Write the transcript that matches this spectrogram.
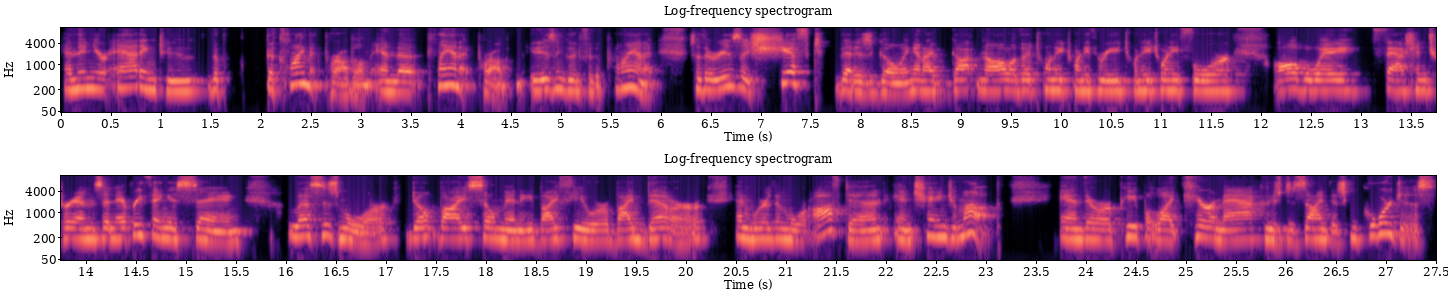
And then you're adding to the the climate problem and the planet problem. It isn't good for the planet. So there is a shift that is going, and I've gotten all of the 2023, 2024, all the way fashion trends, and everything is saying less is more. Don't buy so many, buy fewer, buy better, and wear them more often and change them up. And there are people like Kara Mack, who's designed this gorgeous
